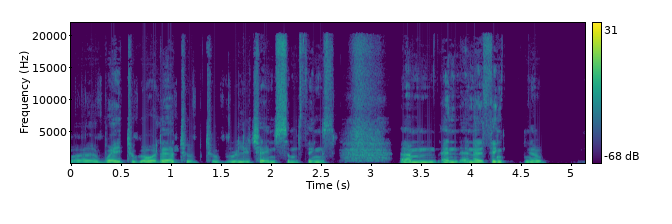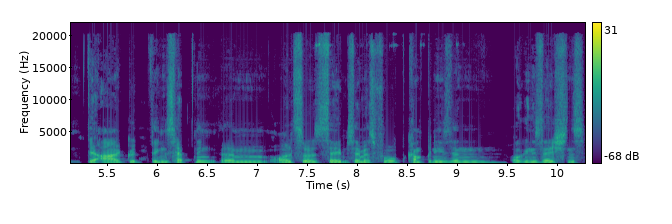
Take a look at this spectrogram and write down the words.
a way to go there to to really change some things, um, and and I think you know there are good things happening. Um, also, same same as for companies and organizations.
